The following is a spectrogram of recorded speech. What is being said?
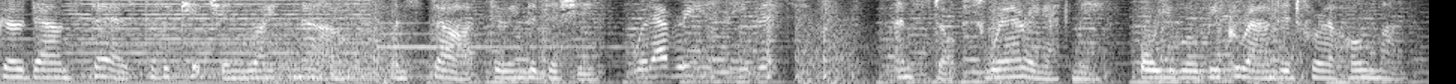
Go downstairs to the kitchen right now, and start doing the dishes. Whatever you say bitch. And stop swearing at me, or you will be grounded for a whole month.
